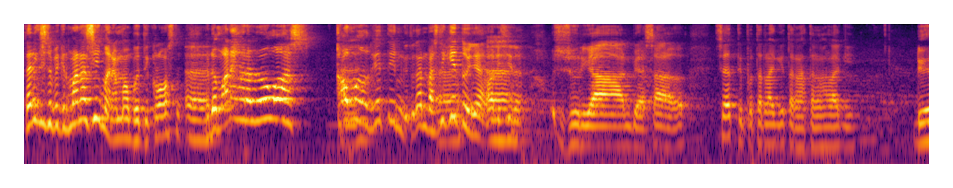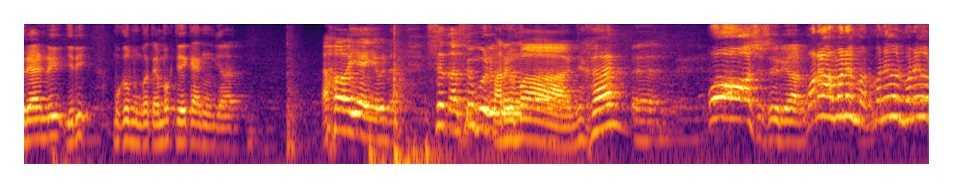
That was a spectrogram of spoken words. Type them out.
Tadi kita pikir mana sih? Mana mau buat di close? Eh. Udah mana yang ada luas? Kamu ngagetin gitu kan pasti gitunya oh di sini. Oh, susurian biasa. Saya diputar lagi tengah-tengah lagi. Dihurian deh, jadi mukul-mukul tembok jadi kayak jalan. Oh iya iya udah. Set langsung buru Pareman, ya kan? Eh. Wah, susurian. Mana mana mana mana mana mana.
